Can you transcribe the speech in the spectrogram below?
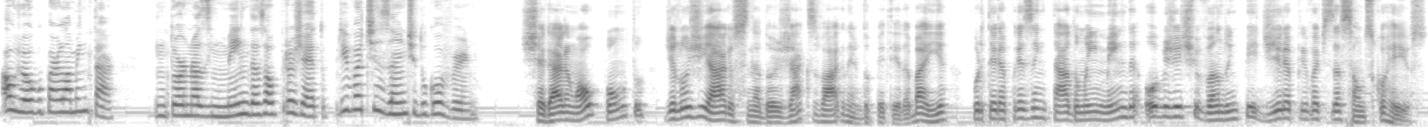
ao jogo parlamentar, em torno às emendas ao projeto privatizante do governo. Chegaram ao ponto de elogiar o senador Jacques Wagner, do PT da Bahia, por ter apresentado uma emenda objetivando impedir a privatização dos Correios.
